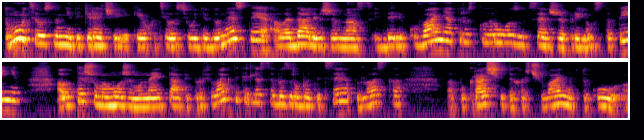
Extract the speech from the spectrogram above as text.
Тому це основні такі речі, які я хотіла сьогодні донести. Але далі вже в нас йде лікування атеросклерозу, це вже прийом статинів. А от те, що ми можемо на етапі профілактики для себе зробити, це, будь ласка, покращити харчування в таку е,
